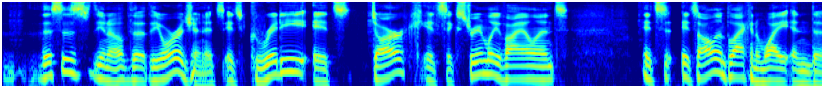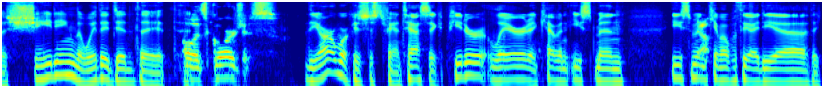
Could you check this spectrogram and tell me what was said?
this is you know the the origin. It's it's gritty. It's dark. It's extremely violent. It's it's all in black and white, and the shading, the way they did the the, Oh, it's gorgeous. the artwork is just fantastic. Peter Laird and Kevin Eastman. Eastman Yep. came up with the idea. They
